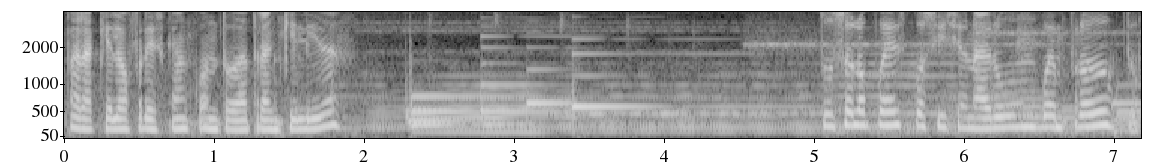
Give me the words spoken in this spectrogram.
para que lo ofrezcan con toda tranquilidad. Tú solo puedes posicionar un buen producto.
